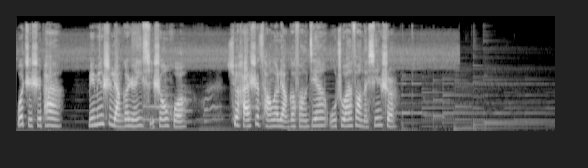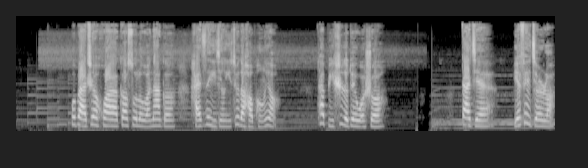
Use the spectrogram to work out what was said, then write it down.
我只是怕，明明是两个人一起生活，却还是藏了两个房间无处安放的心事儿。我把这话告诉了我那个孩子已经一岁的好朋友，他鄙视的对我说：“大姐，别费劲儿了，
